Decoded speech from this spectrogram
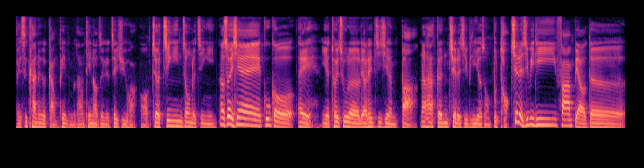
每次看那个港片，怎么常常听到这个这句话？哦，叫精英中的精英。那所以现在 Google 哎也推出了聊天机器人霸，那它跟 Chat GPT 有什么不同？Chat GPT 发表的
